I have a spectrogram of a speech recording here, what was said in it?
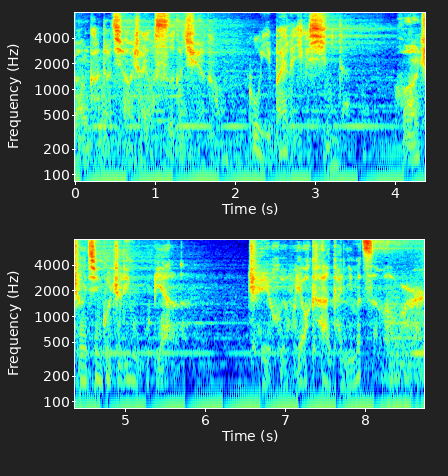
刚看到墙上有四个缺口，故意掰了一个新的。皇城经过这里五遍了，这回我要看看你们怎么玩。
